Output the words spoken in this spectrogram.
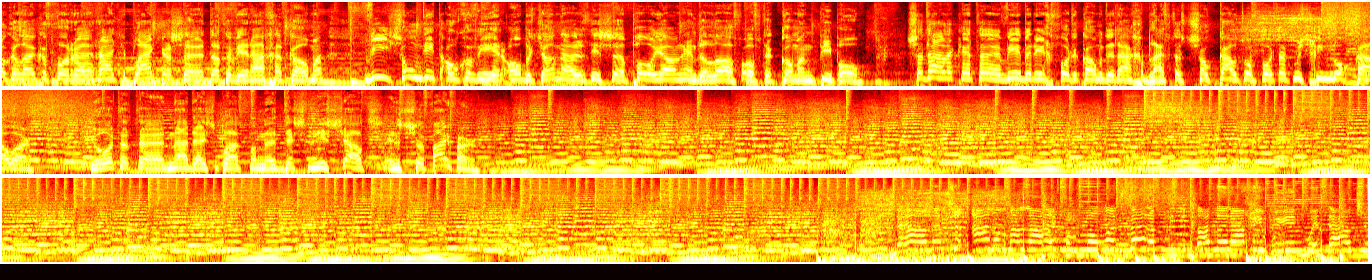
ook een leuke voor eh, Raadje Plaatjes eh, dat er weer aan gaat komen. Wie zong dit ook alweer, Albert-Jan? Nou, het is eh, Paul Young en The Love of the Common People. Zo dadelijk het weerbericht voor de komende dagen. Blijft het zo koud of wordt het misschien nog kouder? Je hoort het na deze plaat van Destiny's Child en Survivor.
